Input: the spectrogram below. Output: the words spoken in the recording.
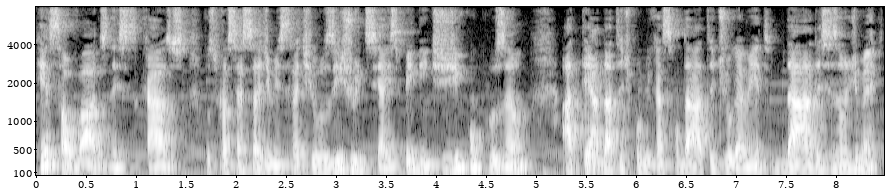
ressalvados, nesses casos, os processos administrativos e judiciais pendentes de conclusão até a data de publicação da ata de julgamento da decisão de mérito.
